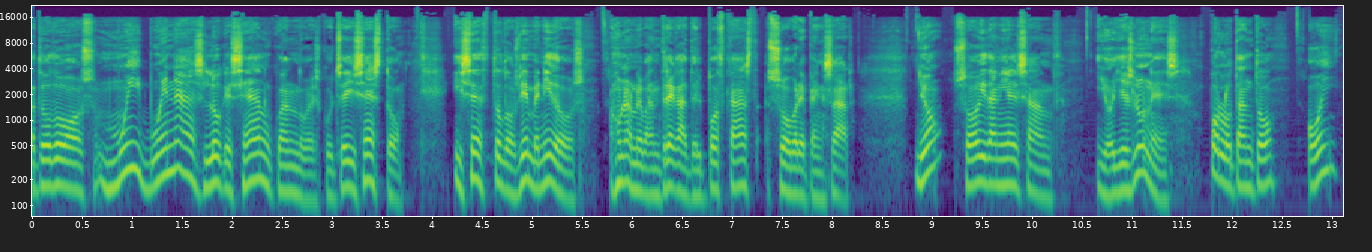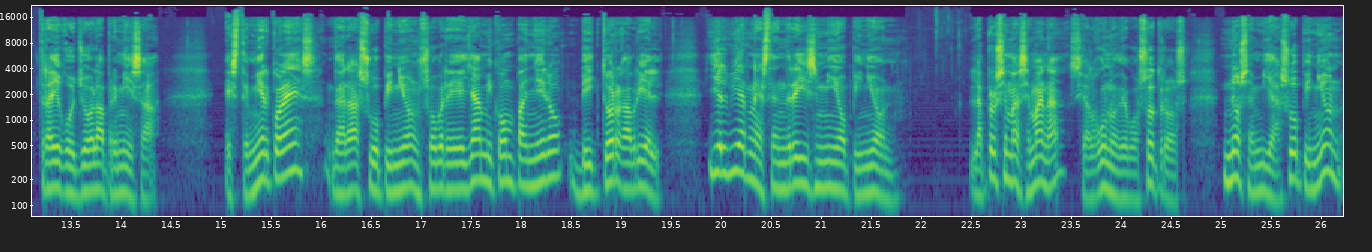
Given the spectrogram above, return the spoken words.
a todos, muy buenas lo que sean cuando escuchéis esto y sed todos bienvenidos a una nueva entrega del podcast sobre pensar. Yo soy Daniel Sanz y hoy es lunes, por lo tanto, hoy traigo yo la premisa. Este miércoles dará su opinión sobre ella mi compañero Víctor Gabriel y el viernes tendréis mi opinión. La próxima semana, si alguno de vosotros nos envía su opinión,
